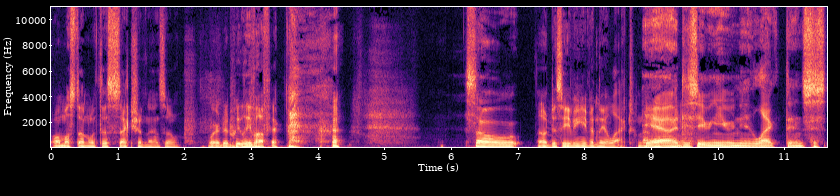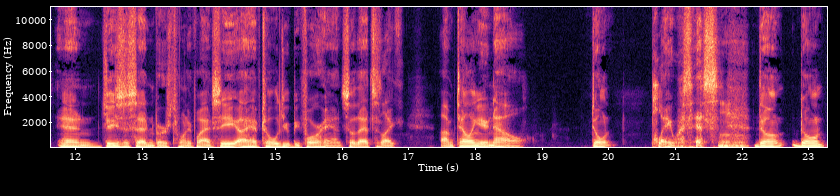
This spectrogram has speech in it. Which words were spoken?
almost done with this section then. So, where did we leave off there? So Oh, deceiving even the elect. No. Yeah, deceiving even the elect. And, and Jesus said in verse 25, See, I have told you beforehand. So that's like, I'm telling you now, don't play with this. Don't, don't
